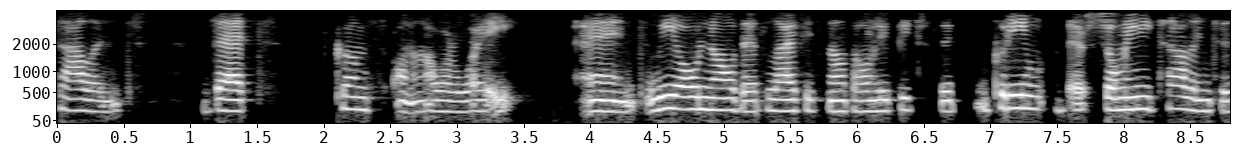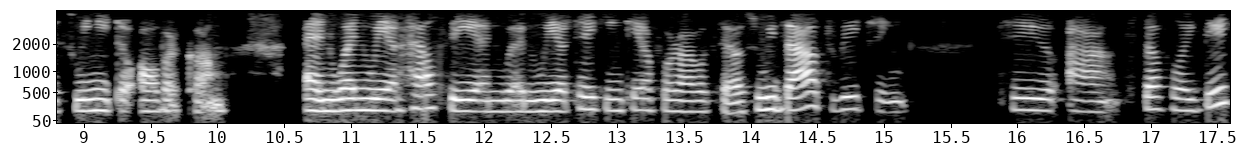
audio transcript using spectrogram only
challenge that comes on our way And we all know that life is not only peaches and cream. There's so many challenges we need to overcome. And when we are healthy and when we are taking care for ourselves without reaching to uh, stuff like this,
